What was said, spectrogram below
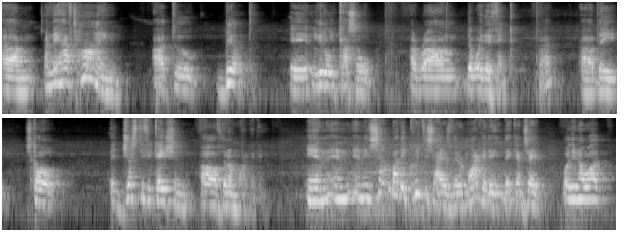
um, and they have time uh, to build a little castle around the way they think, right? Uh, they it's called a justification of the own marketing. And, and, and if somebody criticizes their marketing, they can say, well, you know what?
